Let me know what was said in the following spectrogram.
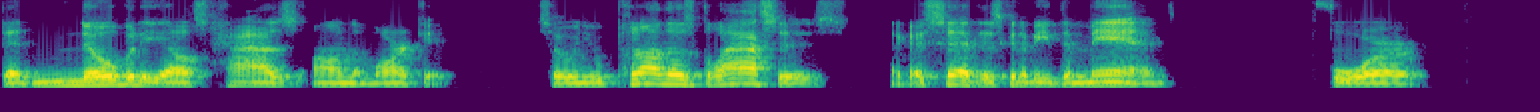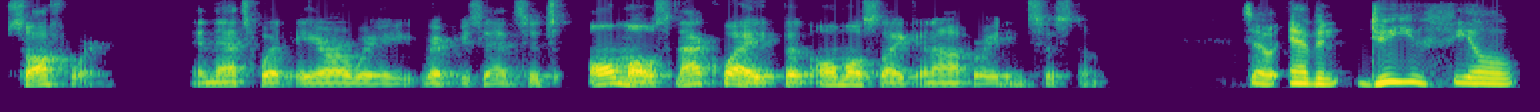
that nobody else has on the market. So when you put on those glasses, like I said, there's going to be demand for software. And that's what ARway represents. It's almost, not quite, but almost like an operating system. So, Evan, do you feel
